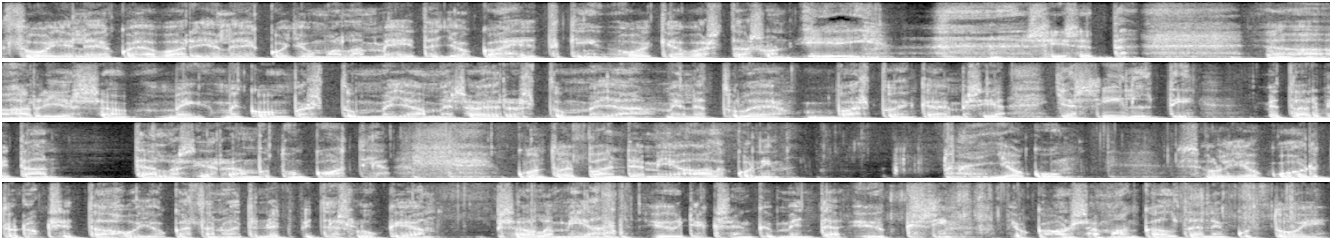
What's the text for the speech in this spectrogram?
suojeleeko ja varjeleeko Jumala meitä joka hetki? Oikea vastaus on ei. siis että arjessa me, me kompastumme ja me sairastumme ja meille tulee vastoinkäymisiä. Ja silti me tarvitaan tällaisia raamutun kohtia. Kun toi pandemia alkoi, niin joku, se oli joku ortodoksi taho, joka sanoi, että nyt pitäisi lukea psalmia 91, joka on samankaltainen kuin toi,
